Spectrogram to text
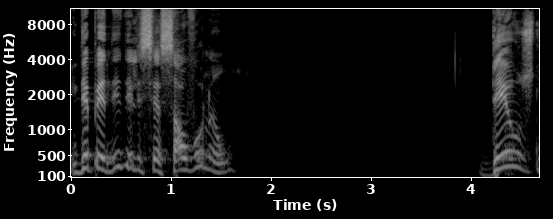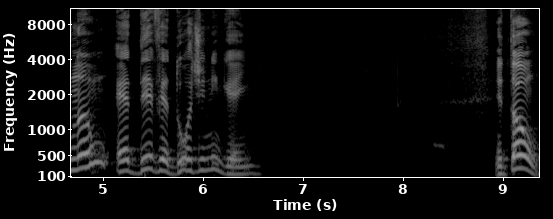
Independente dele ser salvo ou não. Deus não é devedor de ninguém. Então,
